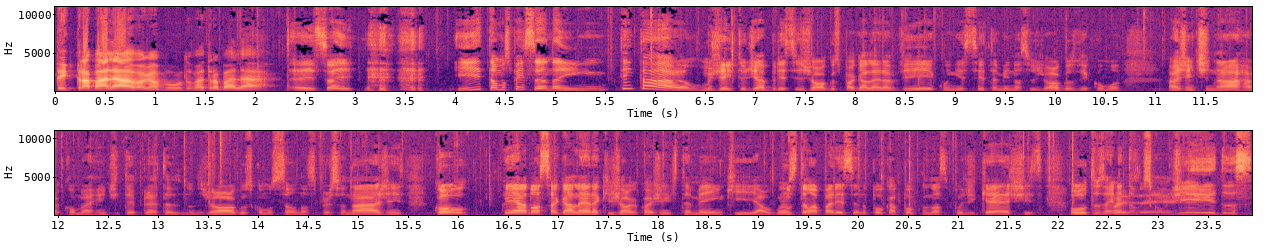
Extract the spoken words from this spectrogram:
Tem que trabalhar, vagabundo, vai trabalhar. É isso aí. E estamos pensando aí em tentar um jeito de abrir esses jogos pra galera ver, conhecer também nossos jogos, ver como a gente narra, como a gente interpreta nos jogos, como são nossos personagens, qual é a nossa galera que joga com a gente também, que alguns estão aparecendo pouco a pouco nos nossos podcasts, outros ainda estão é. escondidos.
